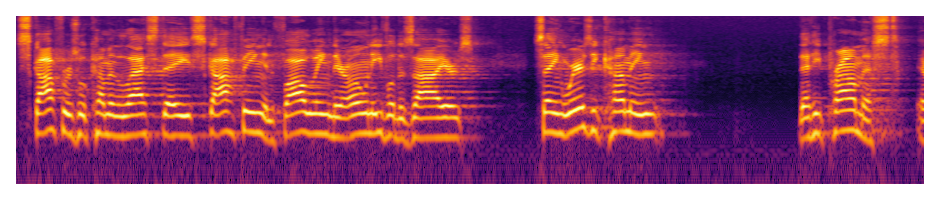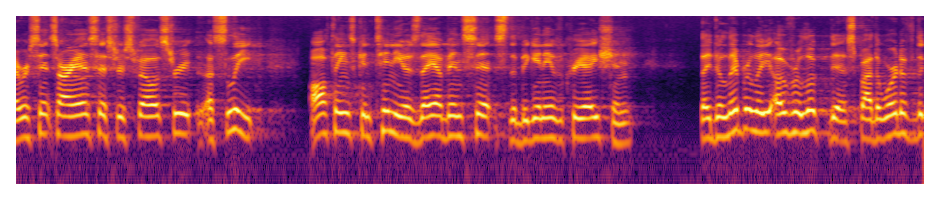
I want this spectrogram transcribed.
scoffers will come in the last days, scoffing and following their own evil desires, saying, Where is he coming that he promised ever since our ancestors fell asleep? All things continue as they have been since the beginning of creation. They deliberately overlooked this. By the, word of the,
